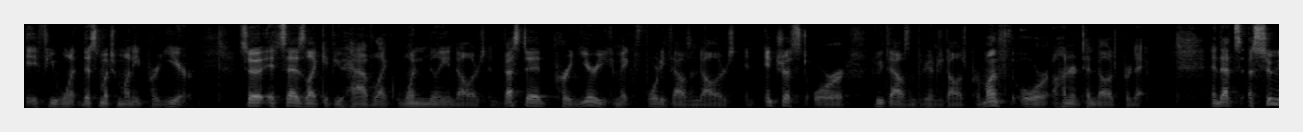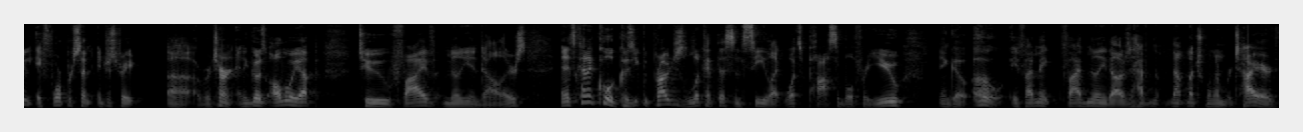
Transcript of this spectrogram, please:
if you want this much money per year. So it says like if you have like $1 million invested per year, you can make $40,000 in interest or $3,300 per month or $110 per day. And that's assuming a 4% interest rate uh, return. And it goes all the way up to $5 million. And it's kind of cool because you could probably just look at this and see like what's possible for you and go, oh, if I make $5 million, I have not much when I'm retired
